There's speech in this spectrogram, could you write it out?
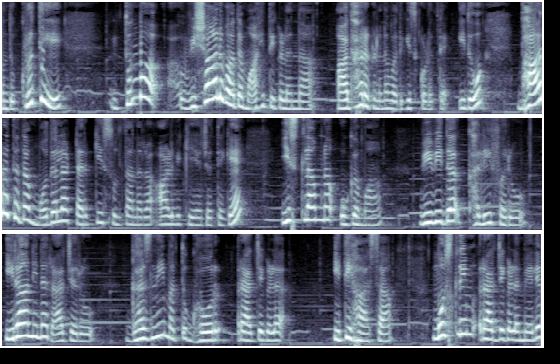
ಒಂದು ಕೃತಿ ತುಂಬ ವಿಶಾಲವಾದ ಮಾಹಿತಿಗಳನ್ನು, ಆಧಾರಗಳನ್ನು ಒದಗಿಸಿಕೊಡುತ್ತೆ. ಇದು ಭಾರತದ ಮೊದಲ ಟರ್ಕಿ ಸುಲ್ತಾನರ ಆಳ್ವಿಕೆಯ ಜೊತೆಗೆ ಇಸ್ಲಾಂನ ಉಗಮ, ವಿವಿಧ ಖಲೀಫರು, ಇರಾನಿನ ರಾಜರು, ಘಜ್ನಿ ಮತ್ತು ಘೋರ್ ರಾಜ್ಯಗಳ ಇತಿಹಾಸ, ಮುಸ್ಲಿಂ ರಾಜ್ಯಗಳ ಮೇಲೆ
